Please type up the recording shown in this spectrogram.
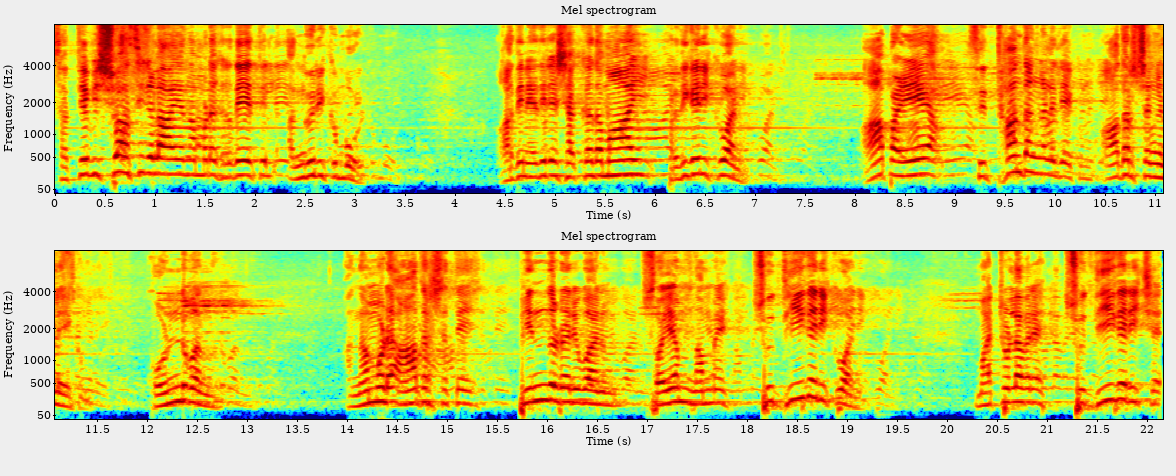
സത്യവിശ്വാസികളായ നമ്മുടെ ഹൃദയത്തിൽ അങ്കുരിക്കുമ്പോൾ അതിനെതിരെ ശക്തമായി പ്രതികരിക്കുവാൻ ആ പഴയ സിദ്ധാന്തങ്ങളിലേക്കും ആദർശങ്ങളിലേക്കും കൊണ്ടുവന്ന് നമ്മുടെ ആദർശത്തെ പിന്തുടരുവാനും സ്വയം നമ്മെ ശുദ്ധീകരിക്കുവാനും മറ്റുള്ളവരെ ശുദ്ധീകരിച്ച്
